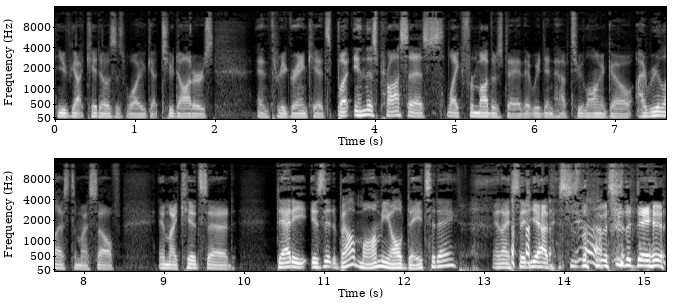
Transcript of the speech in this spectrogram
you've got kiddos as well. You've got two daughters and three grandkids. But in this process, like for Mother's Day that we didn't have too long ago, I realized to myself, and my kid said, Daddy, is it about mommy all day today? And I said, Yeah, this is Yeah. the this is the day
